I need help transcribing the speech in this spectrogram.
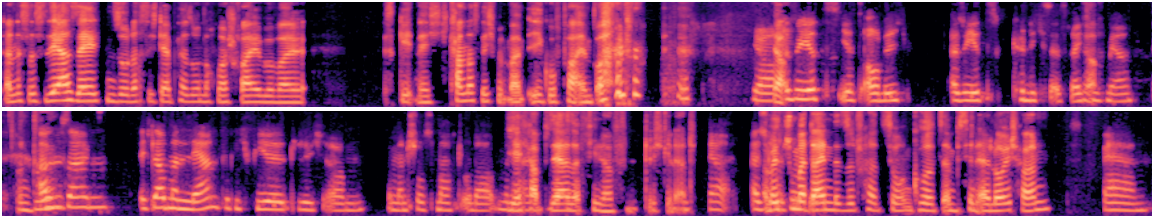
dann ist es sehr selten so, dass ich der Person nochmal schreibe, weil es geht nicht. Ich kann das nicht mit meinem Ego vereinbaren. Ja, Ja. also jetzt, jetzt auch nicht. Also jetzt könnte ich es erst recht Ja. nicht mehr. Und Aber ich du? sagen, ich glaube, man lernt wirklich viel durch, ähm, wenn man Schluss macht oder mit Ja, ich habe sehr, sehr viel durchgelernt. Ja, also Aber willst du mal deine Situation kurz ein bisschen erläutern? Ähm,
